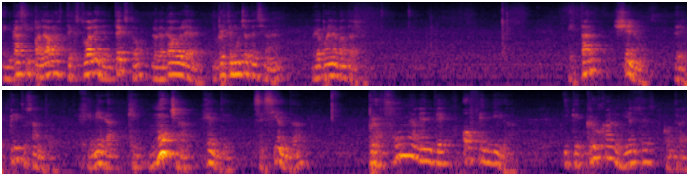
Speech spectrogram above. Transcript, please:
en casi palabras textuales del texto lo que acabo de leer. Y presten mucha atención, ¿eh? lo voy a poner en la pantalla. estar lleno del Espíritu Santo genera que mucha gente se sienta profundamente ofendida y que crujan los dientes contra él.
